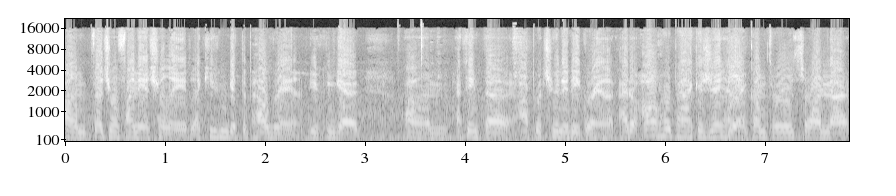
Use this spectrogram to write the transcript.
um, federal financial aid. Like you can get the Pell Grant, you can get, um, I think the Opportunity Grant. I don't. All her packaging hasn't come through, so I'm not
